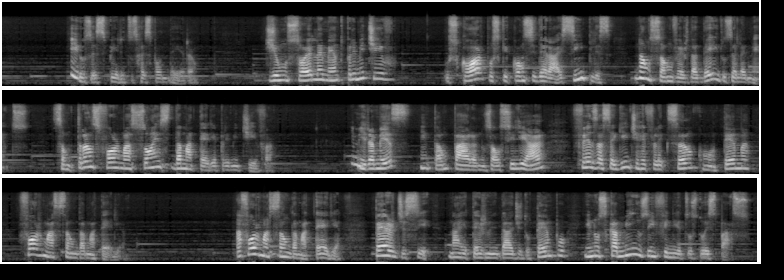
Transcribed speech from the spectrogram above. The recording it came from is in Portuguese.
E os espíritos responderam: de um só elemento primitivo. Os corpos que considerais simples não são verdadeiros elementos, são transformações da matéria primitiva. E Miramês, então, para nos auxiliar, fez a seguinte reflexão com o tema Formação da Matéria. A formação da matéria perde-se na eternidade do tempo e nos caminhos infinitos do espaço.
